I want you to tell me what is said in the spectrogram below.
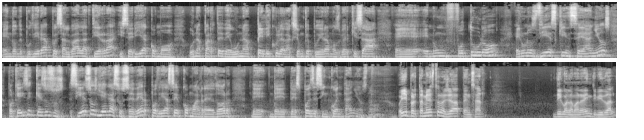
en donde pudiera pues salvar a la Tierra y sería como una parte de una película de acción que pudiéramos ver quizá eh, en un futuro, en unos 10, 15 años, porque dicen que eso, si eso llega a suceder, podría ser como alrededor de, de después de 50 años, ¿no? Oye, pero también esto nos lleva a pensar digo, en la manera individual,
